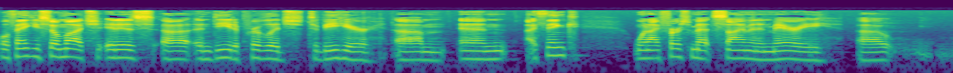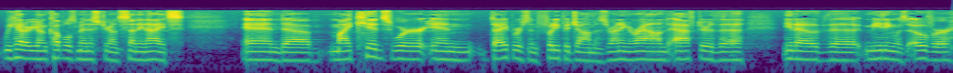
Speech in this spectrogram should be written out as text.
Well, thank you so much. It is uh, indeed a privilege to be here. Um, and I think when I first met Simon and Mary, uh, we had our young couples ministry on Sunday nights. And uh, my kids were in diapers and footy pajamas running around after the, you know, the meeting was over.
